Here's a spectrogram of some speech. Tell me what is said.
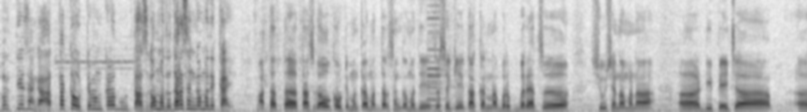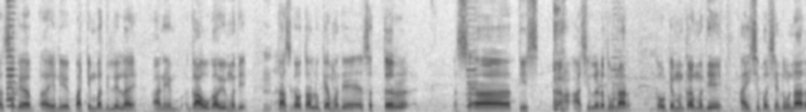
बरं ते सांगा आता कवटेमंकाळ तासगाव मतदारसंघामध्ये काय? आता त तासगाव कवटेमंकाळ मतदारसंघामध्ये जसं की काकांना भर बऱ्याच अ, शिवसेना म्हणा डी पी आयच्या सगळ्या अ, ह्याने पाठिंबा दिलेला आहे. आणि गावोगावीमध्ये. तासगाव तालुक्यामध्ये सत्तर स अ, तीस अशी लढत होणार. कवटेमंकाळमध्ये ऐंशी पर्सेंट होणार.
